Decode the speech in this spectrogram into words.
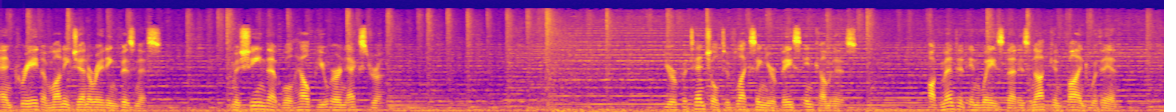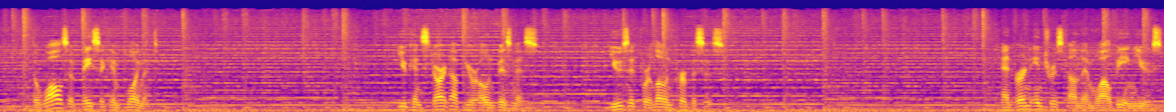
and create a money generating business machine that will help you earn extra. Your potential to flexing your base income is augmented in ways that is not confined within the walls of basic employment. You can start up your own business. Use it for loan purposes. And earn interest on them while being used.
